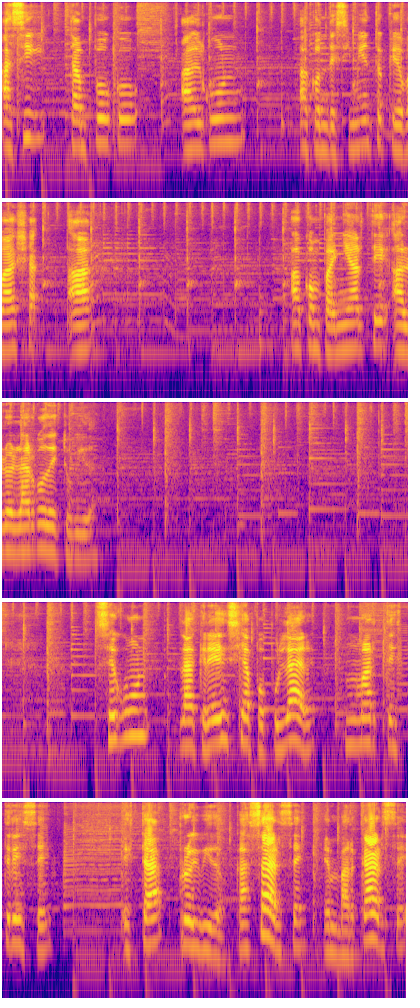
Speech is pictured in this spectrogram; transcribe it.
Así tampoco algún acontecimiento que vaya a acompañarte a lo largo de tu vida. Según la creencia popular, un martes 13 está prohibido casarse, embarcarse,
